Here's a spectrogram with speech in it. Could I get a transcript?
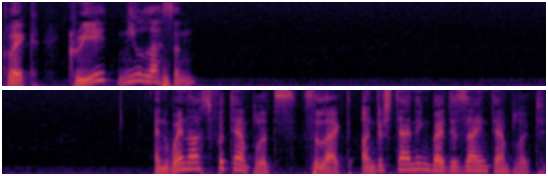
click Create New Lesson and when asked for templates, select Understanding by Design template.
